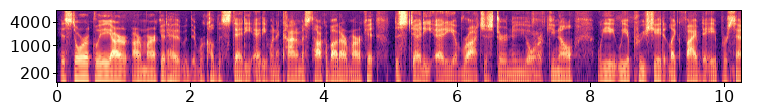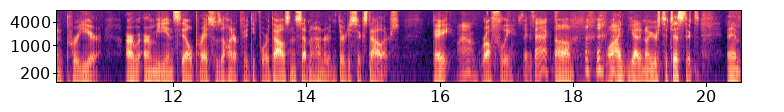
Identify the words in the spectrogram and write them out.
Historically, our, our market had, we're called the steady eddy. When economists talk about our market, the steady eddy of Rochester, New York, you know, we, we appreciate it like 5 to 8% per year. Our, our median sale price was $154,736. Okay. Wow. Roughly. It's exact. Um, well, I, you got to know your statistics. And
